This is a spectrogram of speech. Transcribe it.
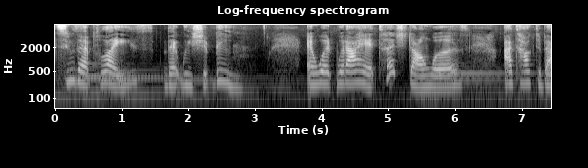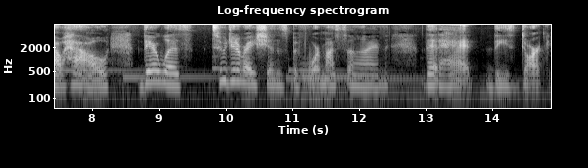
to that place that we should be. And what, what I had touched on was I talked about how there was two generations before my son that had these dark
